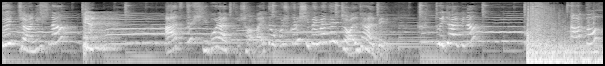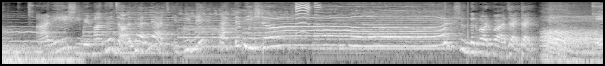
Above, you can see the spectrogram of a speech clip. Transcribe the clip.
তুই জানিস না? আজ তো শিবরাত্রি সবাই তো উপোস করে শিবের মাথায় জল ঢালবে। তুই ঢালবি না? না তো। আরে শিবের মাথায় জল ঢাললে আজকের দিনে একটা ভীষণ সুন্দর বর পাওয়া যায়। যায় কি?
